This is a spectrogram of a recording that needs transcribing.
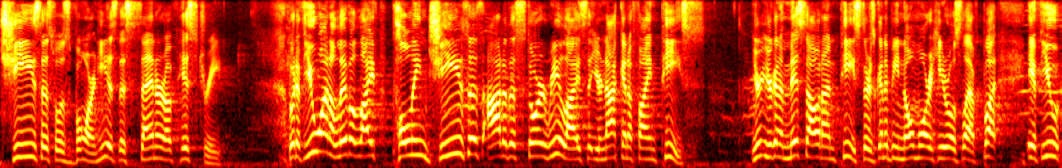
Jesus was born. He is the center of history. But if you want to live a life pulling Jesus out of the story, realize that you're not going to find peace. You're, you're going to miss out on peace. There's going to be no more heroes left. But if you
